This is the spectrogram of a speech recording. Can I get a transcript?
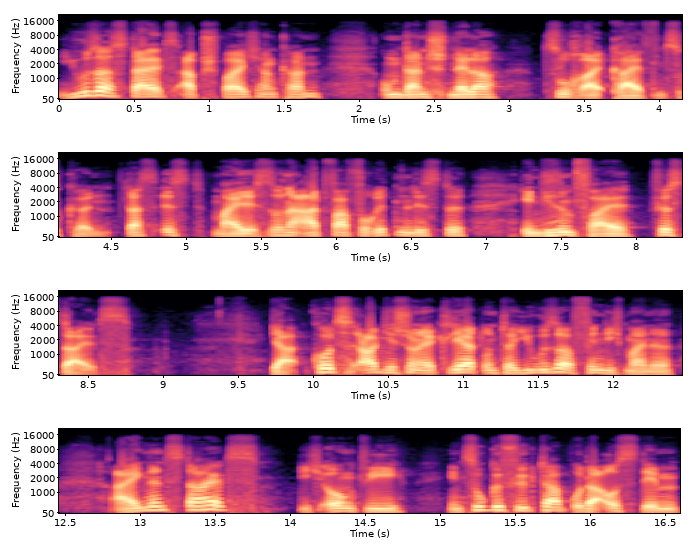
User-Styles abspeichern kann, um dann schneller zugreifen zu können. Das ist MyList, so eine Art Favoritenliste, in diesem Fall für Styles. Ja, kurz hatte ich schon erklärt, unter User finde ich meine eigenen Styles, die ich irgendwie hinzugefügt habe oder aus dem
